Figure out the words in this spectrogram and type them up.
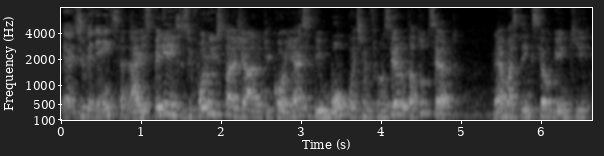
É a experiência, se, né? A experiência. Se for um estagiário que conhece, tem um bom conhecimento financeiro, tá tudo certo. Né? Mas tem que ser alguém que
